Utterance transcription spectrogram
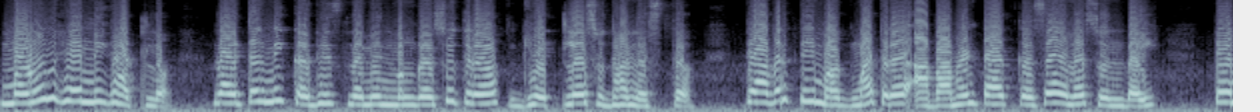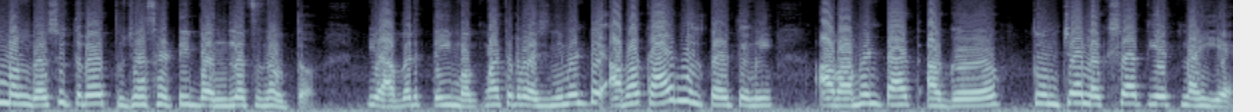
म्हणून हे मी घातलं. नाहीतर मी कधीच नवीन मंगळसूत्र घेतलं सुद्धा नसतं. त्यावर ते मग मात्र आबा म्हणतात कसं आहे ना सुनबाई? ते मंगळसूत्र तुझ्यासाठी बनलंच नव्हतं. यावर ती मग मात्र रजनी म्हणते आबा काय बोलताय तुम्ही? आबा म्हणतात अगं तुमच्या लक्षात येत नाहीये.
